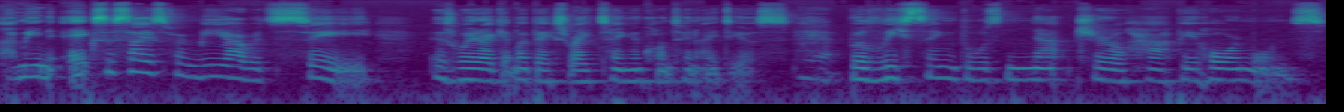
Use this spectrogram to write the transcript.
I mean, exercise for me, I would say, is where I get my best writing and content ideas. Yeah. Releasing those natural happy hormones.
